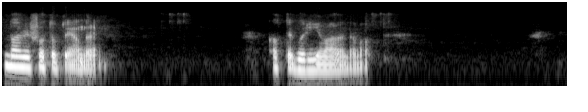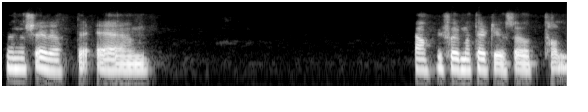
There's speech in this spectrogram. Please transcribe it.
Da har vi fått opp den andre. Kategori var det var. Men nå ser vi at det er Ja, vi formaterte jo så tall.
